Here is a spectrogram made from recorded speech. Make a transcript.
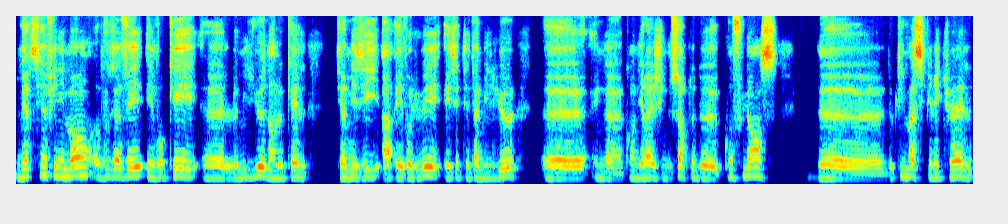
Merci infiniment. Vous avez évoqué euh, le milieu dans lequel Tirmizi a évolué et c'était un milieu, euh, une, dirais-je, une sorte de confluence de, climat spirituel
